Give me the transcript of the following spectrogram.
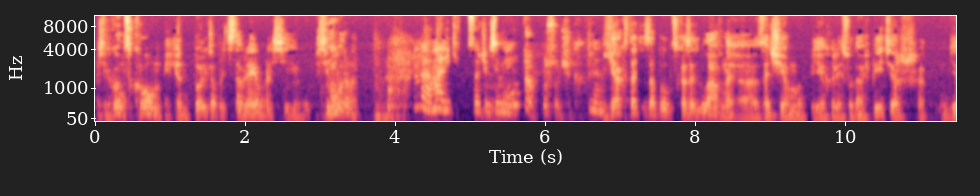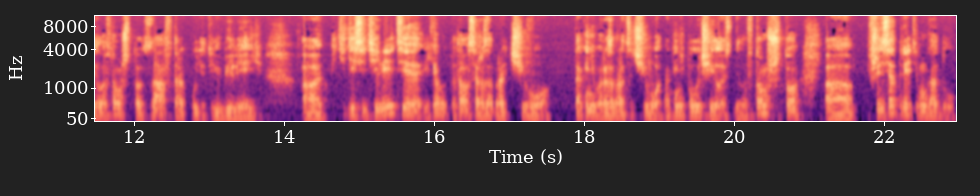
Слушайте, Какой он скромный, Лен, только представляем Россию. Всего Ну да. Ну Да, маленький кусочек земли. Ну, так, кусочек. Да. Я, кстати, забыл сказать главное, а зачем мы приехали сюда, в Питер. Дело в том, что завтра будет юбилей. А 50-летие я вот пытался разобрать чего. Так и не разобраться чего, так и не получилось. Дело в том, что а, в 63 году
